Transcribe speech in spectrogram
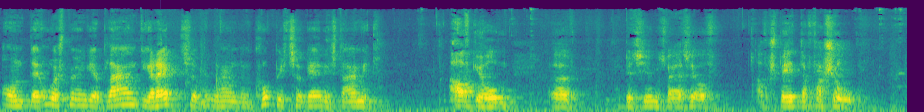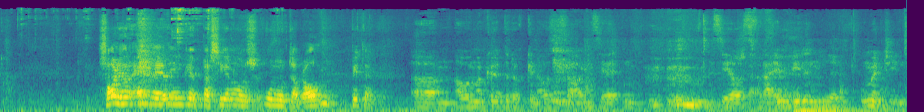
und der ursprüngliche Plan, direkt zur Buchhandlung Kuppich zu gehen, ist damit aufgehoben äh, beziehungsweise auf, auf später verschoben. Solche und Dinge passieren uns ununterbrochen. Bitte. Ähm, aber man könnte doch genauso sagen, sie hätten sich aus freiem Willen umentschieden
